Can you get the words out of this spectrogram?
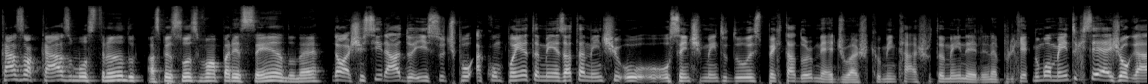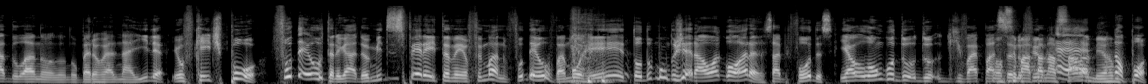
caso a caso, mostrando as pessoas que vão aparecendo, né? Não, acho isso irado. Isso, tipo, acompanha também exatamente o, o, o sentimento do espectador médio. Acho que eu me encaixo também nele, né? Porque no momento que você é jogado lá no, no Battle Royale na ilha, eu fiquei, tipo, fudeu, tá ligado? Eu me desesperei também. Eu falei, mano, fudeu, vai morrer todo mundo geral agora, sabe? Foda-se. E ao longo do, do que vai passando se o matar filme, na é, sala mesmo. Não, pô,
